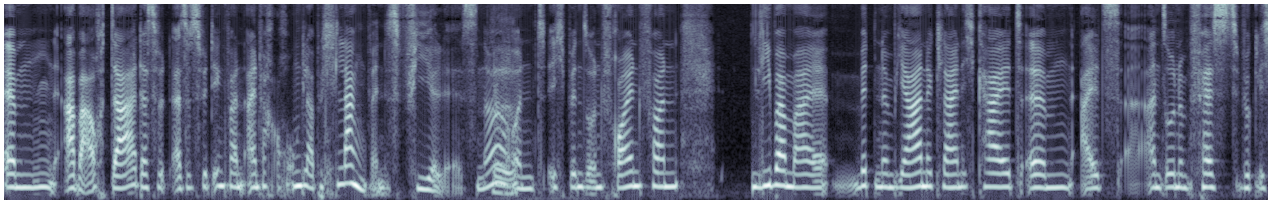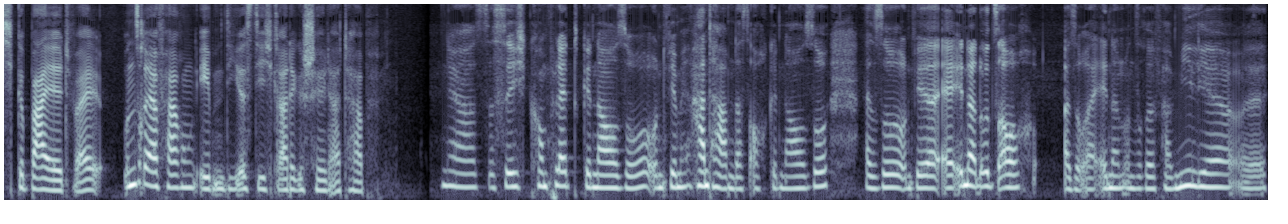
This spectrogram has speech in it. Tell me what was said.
Ähm, aber auch da, das wird, also es wird irgendwann einfach auch unglaublich lang, wenn es viel ist. Ne? Ja. Und ich bin so ein Freund von, lieber mal mitten im Jahr eine Kleinigkeit ähm, als an so einem Fest wirklich geballt, weil unsere Erfahrung eben die ist, die ich gerade geschildert habe. Ja, das sehe ich komplett genauso und wir handhaben das auch genauso. Also und wir erinnern uns auch also erinnern unsere Familie, äh,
